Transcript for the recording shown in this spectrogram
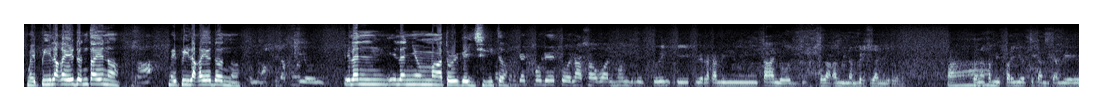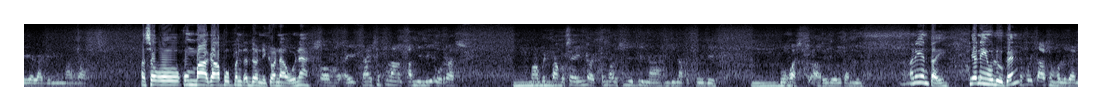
May pila kayo doon tayo, no? Na, May pila kayo doon, no? kung nakapila po yun, Ilan ilan yung mga tour guides dito? Tour guide po dito, nasa 120, pira kaming tanod, wala kami number sila meron. Ah. kami pariyoti kami, kami lagi ng mga. ah, so kung maaga ka pupunta doon, ikaw na una. Oh, ay kahit sa lang kami may oras. Hmm. Umabot pa ako sa inyo, at kumalas na, hindi na ako pwede. Hmm. Bukas, arilol kami. Ano yan, tay? Yan ang hulugan? Ito po itaas ng hulugan.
